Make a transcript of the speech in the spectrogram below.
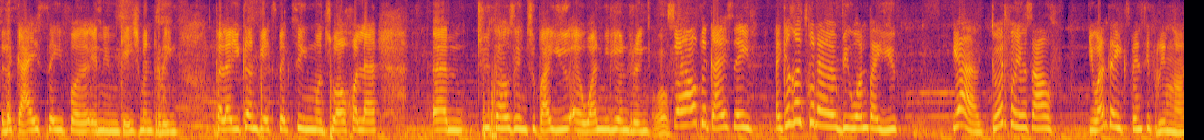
the guy save for an engagement ring. Pala, you can't be expecting Motuahola um 2000 to buy you a 1 million ring. Oh. So help the guy save. I guess it's gonna be won by you. Yeah, do it for yourself. You want the expensive ring now.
